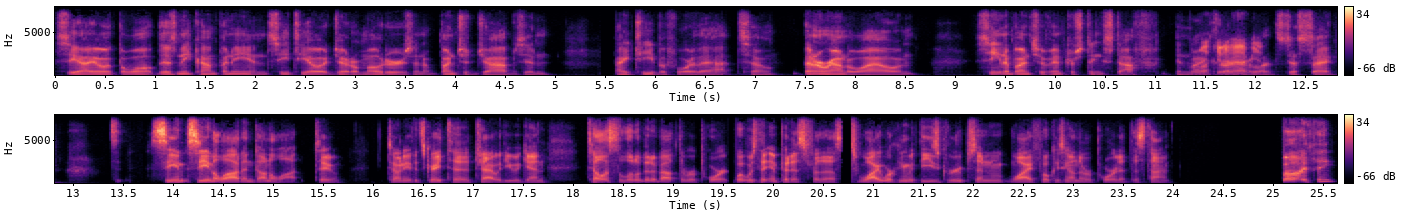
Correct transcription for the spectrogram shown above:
CIO at the Walt Disney Company, and CTO at General Motors, and a bunch of jobs in IT before that. So been around a while and seen a bunch of interesting stuff in my lucky career. Let's just say. seen seen a lot and done a lot too. Tony, it's great to chat with you again. Tell us a little bit about the report. What was the impetus for this? Why working with these groups and why focusing on the report at this time? Well, I think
